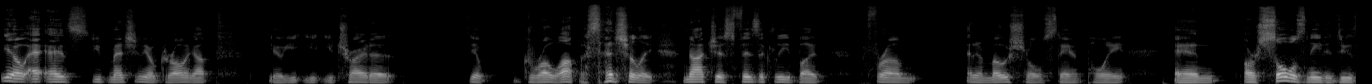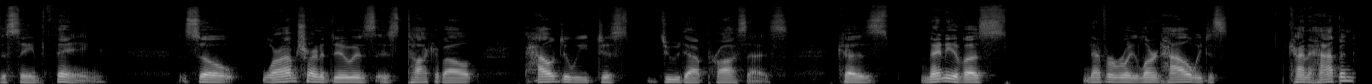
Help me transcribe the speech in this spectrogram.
you know, as you've mentioned, you know, growing up, you know, you, you, you try to, you know, grow up essentially, not just physically, but from an emotional standpoint. And our souls need to do the same thing. So what I'm trying to do is is talk about how do we just do that process because many of us never really learned how we just kind of happened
